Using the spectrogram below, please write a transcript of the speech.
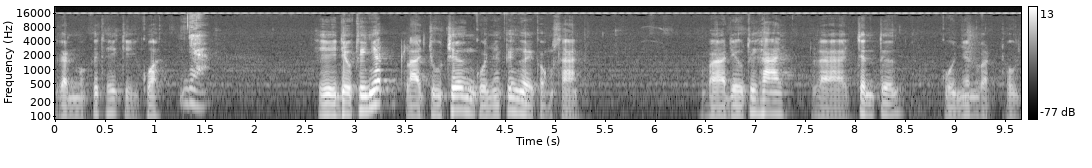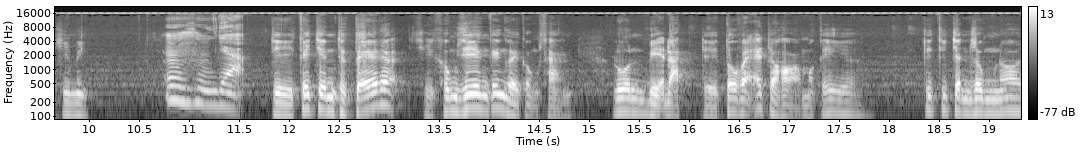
gần một cái thế kỷ qua. Yeah. Dạ. Thì điều thứ nhất là chủ trương của những cái người cộng sản và điều thứ hai là chân tướng của nhân vật Hồ Chí Minh. Ừ, dạ. Thì cái trên thực tế đó chỉ không riêng cái người cộng sản luôn bịa đặt để tô vẽ cho họ một cái cái cái chân dung nó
